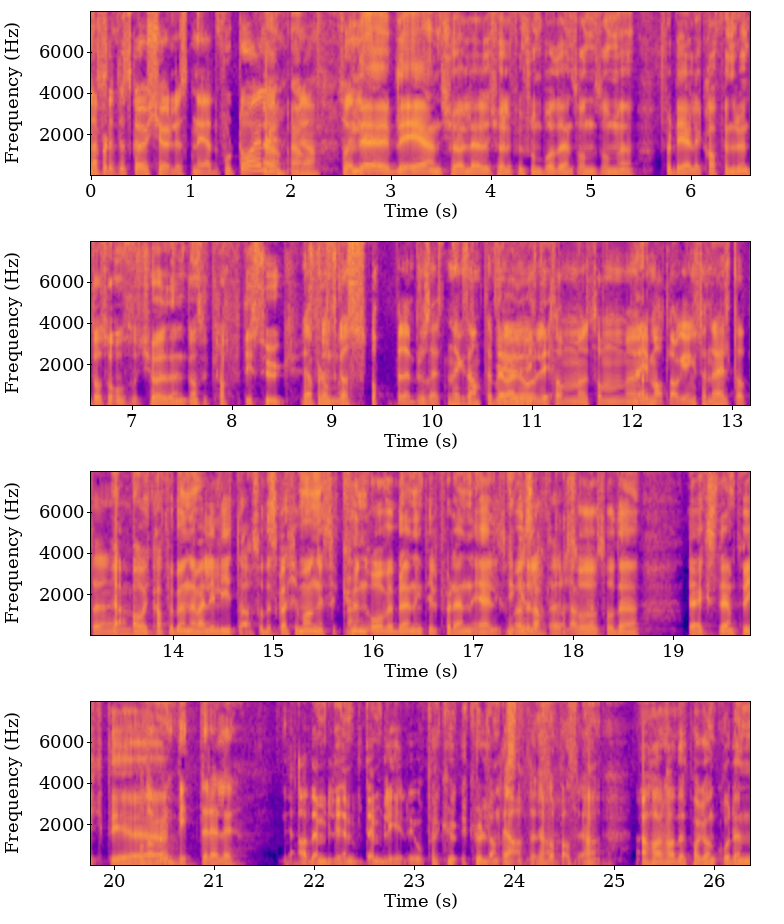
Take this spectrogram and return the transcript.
Nei, For dette skal jo kjøles ned fort òg, ja, eller? ja. Så, Men det, det er en kjøle, kjølefunksjon, både en sånn som eh, fordeler kaffen rundt, og så, og så kjører den en ganske kraftig sug. ja, for det skal stoppe den prosessen, ikke sant? Det Det blir jo veldig litt som, som ja. i matlaging generelt. At, eh, ja, og kaffebønnen er veldig lita, så det skal ikke mange sekund overbrenning til før den er liksom ødelagt. ødelagt, ja. så så det, det er ekstremt viktig. og da blir eh, den bitter, eller? Ja, den blir, den, den blir jo for kulda, nesten. Ja, det er såpass, ja. Jeg har hatt et par ganger hvor en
